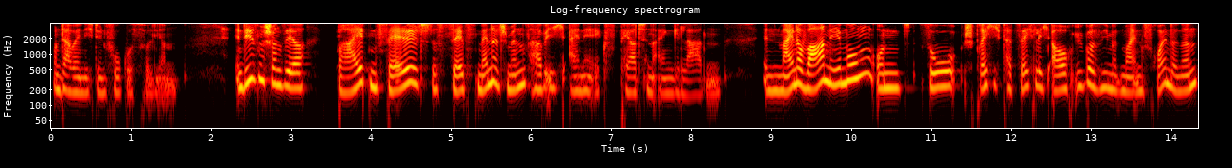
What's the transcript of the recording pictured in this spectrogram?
und dabei nicht den Fokus verlieren. In diesem schon sehr breiten Feld des Selbstmanagements habe ich eine Expertin eingeladen. In meiner Wahrnehmung, und so spreche ich tatsächlich auch über sie mit meinen Freundinnen,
